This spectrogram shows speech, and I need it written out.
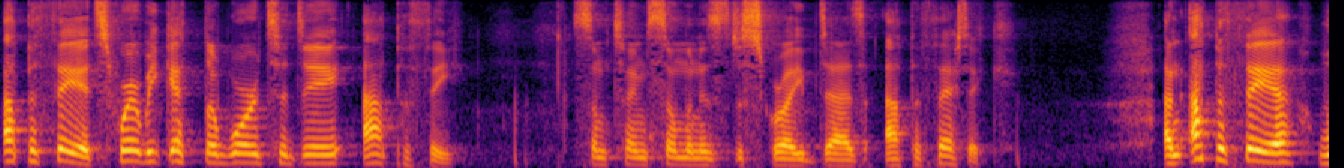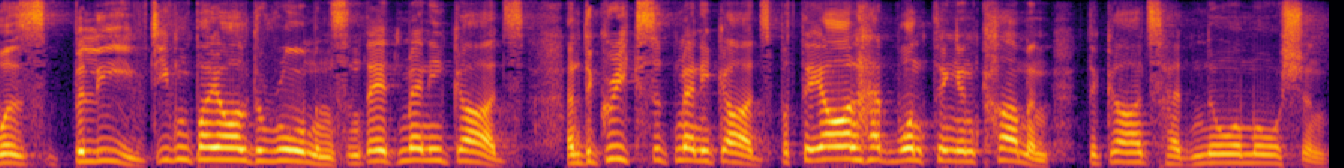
Apathy, it's where we get the word today, apathy. Sometimes someone is described as apathetic. And apatheia was believed even by all the Romans, and they had many gods, and the Greeks had many gods, but they all had one thing in common the gods had no emotion.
